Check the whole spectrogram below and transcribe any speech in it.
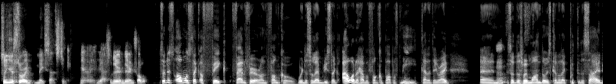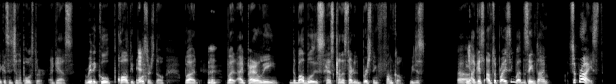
so your story makes sense to me. Yeah, yeah. So they're they're in trouble. so there's almost like a fake fanfare around Funko where the celebrities like, I want to have a Funko Pop of me kind of thing, right? And Hmm. so that's why Mondo is kind of like put to the side because it's just a poster, I guess. Really cool quality Yeah. posters though, but Mhm. but apparently the bubble is has kind of started bursting for Funko. We just, uh, Yeah. I guess, unsurprising, but at the same time, surprised.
